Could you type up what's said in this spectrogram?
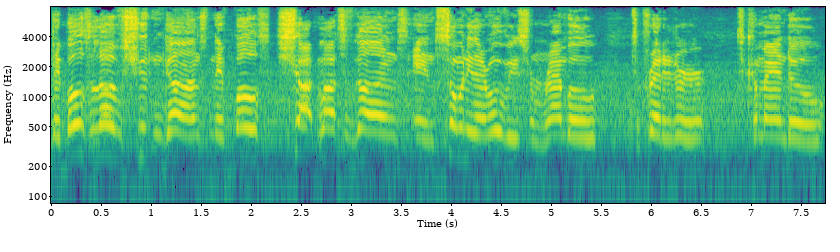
They both love shooting guns, and they've both shot lots of guns in so many of their movies, from Rambo to Predator to Commando,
